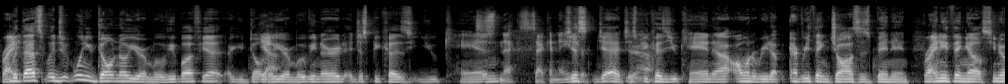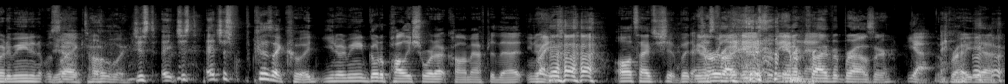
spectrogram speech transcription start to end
Right. But that's when you- don't know you're a movie buff yet, or you don't know you're a movie nerd, just because you can. Just next second nature. Just yeah, just Yeah. because you can. I, I want to read up everything Jaws has been in. Right. Anything else, you know what I mean? And it was Yeah, like totally. Just it just it just because I could, you know what I mean? Go to paulyshore.com after that, you know, Right. all types of shit. But in a, private, days of the in a private browser. yeah, right, yeah.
